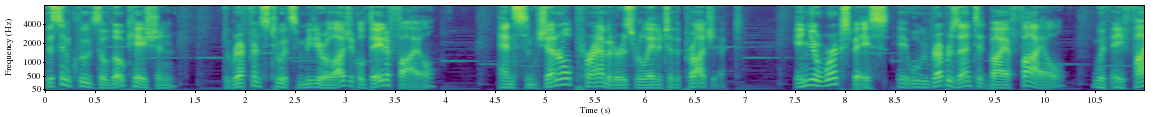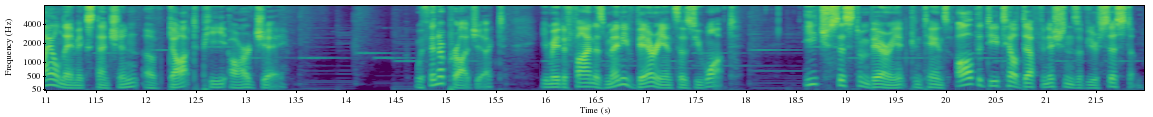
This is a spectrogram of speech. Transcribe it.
This includes the location, the reference to its meteorological data file, and some general parameters related to the project. In your workspace, it will be represented by a file with a file name extension of .prj. Within a project, you may define as many variants as you want. Each system variant contains all the detailed definitions of your system,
